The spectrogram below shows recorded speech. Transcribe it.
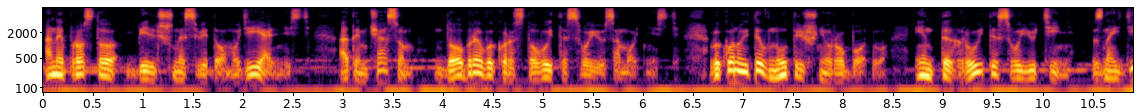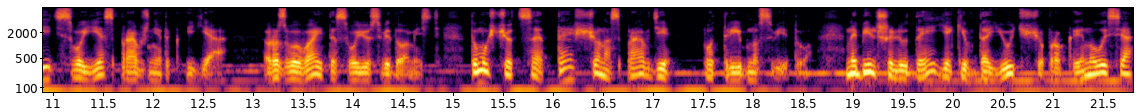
а не просто більш несвідому діяльність. А тим часом добре використовуйте свою самотність, виконуйте внутрішню роботу, інтегруйте свою тінь, знайдіть своє справжнє я розвивайте свою свідомість, тому що це те, що насправді потрібно світу. Не більше людей, які вдають, що прокинулися,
